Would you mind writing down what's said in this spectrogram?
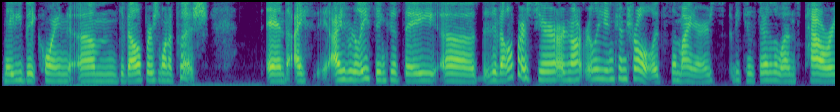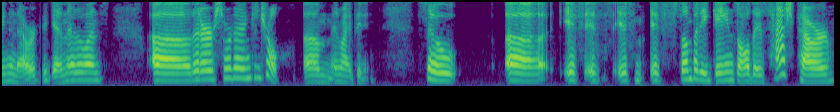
maybe Bitcoin um, developers want to push. And I I really think that they uh, the developers here are not really in control. It's the miners because they're the ones powering the network again. They're the ones uh, that are sort of in control um, in my opinion. So uh, if if if if somebody gains all this hash power,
